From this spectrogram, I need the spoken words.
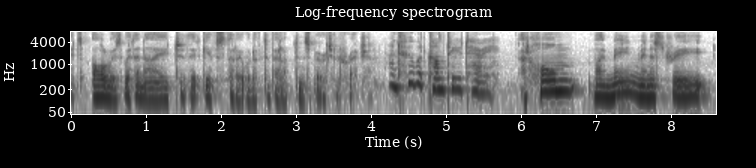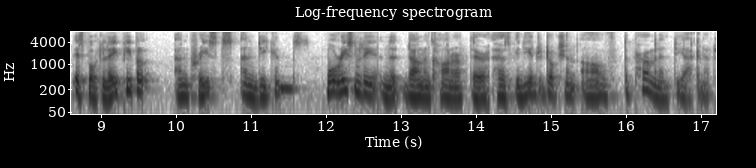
it's always with an eye to the gifts that I would have developed in spiritual direction. And who would come to you, Terry? At home, my main ministry is both lay people and priests and deacons. More recently, in the Down and Conor, there has been the introduction of the permanent diaconate.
